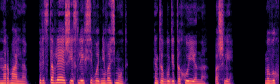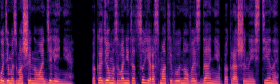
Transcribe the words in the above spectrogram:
Нормально. Представляешь, если их сегодня возьмут? Это будет охуенно. Пошли. Мы выходим из машины у отделения. Пока Дёма звонит отцу, я рассматриваю новое здание, покрашенные стены,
